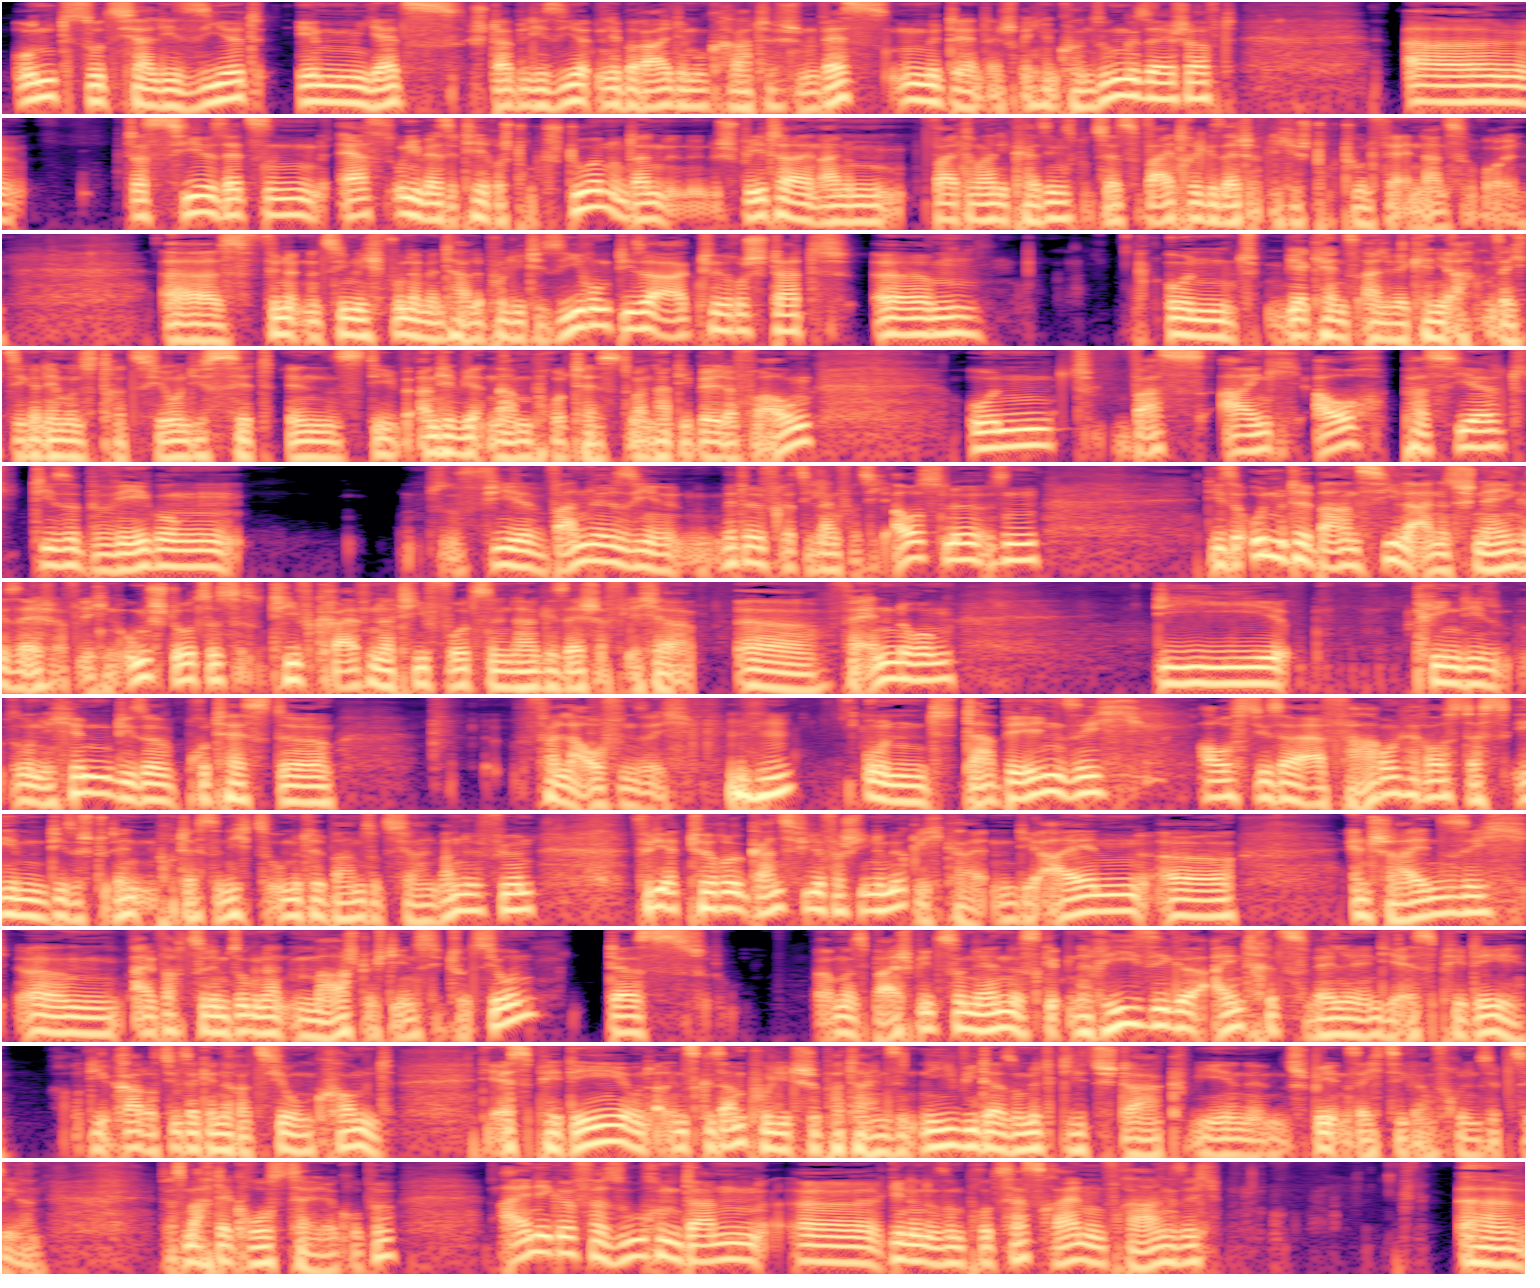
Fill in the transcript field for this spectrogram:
und sozialisiert im jetzt stabilisierten liberaldemokratischen Westen mit der entsprechenden Konsumgesellschaft äh, das Ziel setzen, erst universitäre Strukturen und dann später in einem weiteren Radikalisierungsprozess weitere gesellschaftliche Strukturen verändern zu wollen. Äh, es findet eine ziemlich fundamentale Politisierung dieser Akteure statt. Ähm, und wir kennen es alle, wir kennen die 68er Demonstration, die Sit-ins, die Anti-Vietnam-Proteste, man hat die Bilder vor Augen. Und was eigentlich auch passiert, diese Bewegung, so viel Wandel sie mittelfristig, langfristig auslösen, diese unmittelbaren Ziele eines schnellen gesellschaftlichen Umsturzes, tiefgreifender, tiefwurzelnder gesellschaftlicher äh, Veränderung, die kriegen die so nicht hin. Diese Proteste verlaufen sich. Mhm. Und da bilden sich aus dieser Erfahrung heraus, dass eben diese Studentenproteste nicht zu unmittelbarem sozialen Wandel führen, für die Akteure ganz viele verschiedene Möglichkeiten. Die einen äh, entscheiden sich ähm, einfach zu dem sogenannten Marsch durch die Institution. Das um das Beispiel zu nennen, es gibt eine riesige Eintrittswelle in die SPD, die gerade aus dieser Generation kommt. Die SPD und insgesamt politische Parteien sind nie wieder so mitgliedsstark wie in den späten 60ern, frühen 70ern. Das macht der Großteil der Gruppe. Einige versuchen dann, äh, gehen in so einen Prozess rein und fragen sich, äh,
